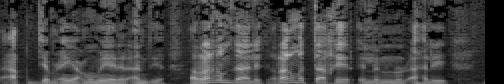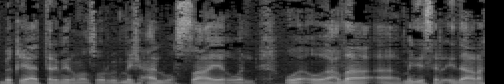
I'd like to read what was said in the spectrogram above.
عقد جمعية عمومية للأندية. رغم ذلك رغم التأخير إلا انه الأهلي بقيادة الامير منصور بن مشعل والصايغ وأعضاء مجلس الإدارة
